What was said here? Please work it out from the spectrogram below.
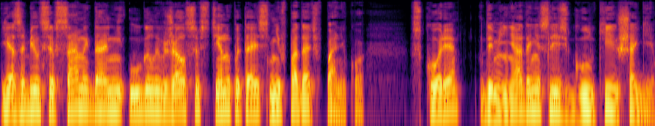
я забился в самый дальний угол и вжался в стену, пытаясь не впадать в панику. Вскоре до меня донеслись гулкие шаги.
